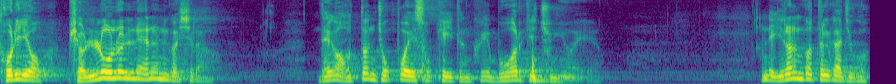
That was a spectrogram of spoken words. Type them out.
도리어 변론을 내는 것이라. 내가 어떤 족보에 속해 있든 그게 뭐가 그렇게 중요해요. 근데 이런 것들 가지고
